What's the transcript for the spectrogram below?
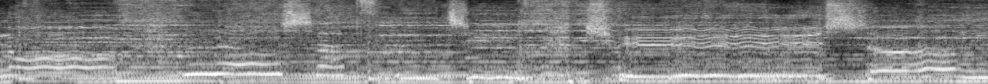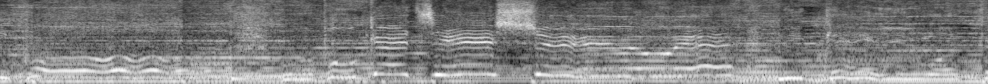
诺？留下自己去生活。我不该继续留恋你给我的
